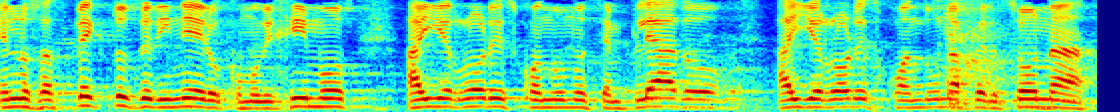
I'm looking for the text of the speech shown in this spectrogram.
en los aspectos de dinero, como dijimos, hay errores cuando uno es empleado, hay errores cuando una persona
